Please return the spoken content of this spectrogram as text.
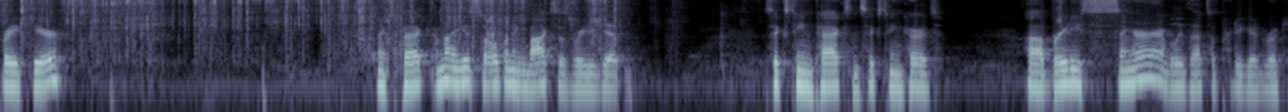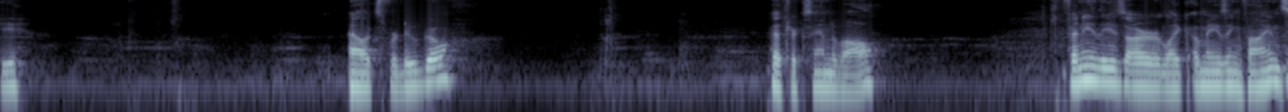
break here. Next pack. I'm not used to opening boxes where you get 16 packs and 16 cards. Uh, Brady Singer, I believe that's a pretty good rookie. Alex Verdugo. Patrick Sandoval. If any of these are like amazing finds,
